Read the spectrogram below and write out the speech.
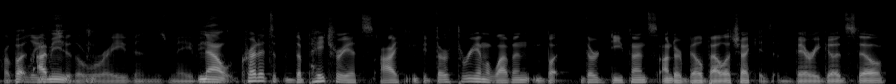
probably I mean, to the Ravens, maybe. Now, credit to the Patriots. I they're three and eleven, but their defense under Bill Belichick is very good still.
